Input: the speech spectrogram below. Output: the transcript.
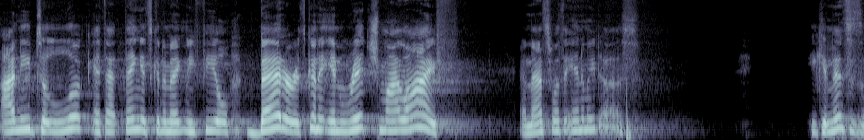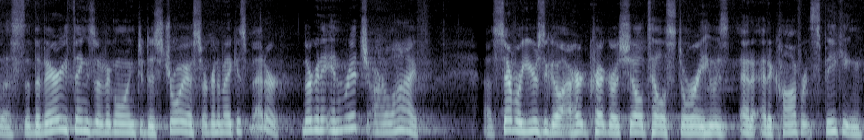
I need to look at that thing. It's going to make me feel better. It's going to enrich my life. And that's what the enemy does. He convinces us that the very things that are going to destroy us are going to make us better, they're going to enrich our life. Uh, several years ago, I heard Craig Groeschel tell a story. He was at a, at a conference speaking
